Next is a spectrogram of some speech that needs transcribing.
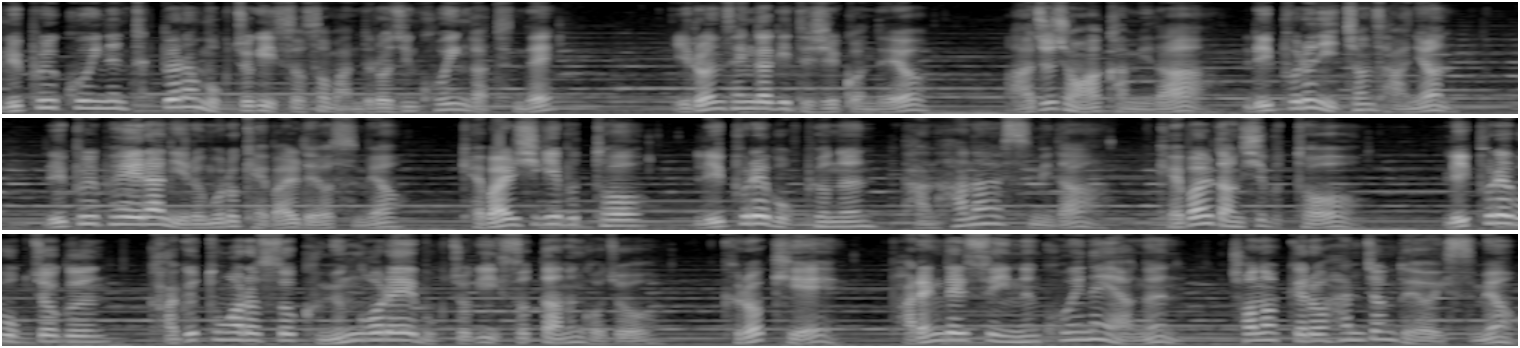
리플 코인은 특별한 목적이 있어서 만들어진 코인 같은데 이런 생각이 드실 건데요. 아주 정확합니다. 리플은 2004년 리플페이란 이름으로 개발되었으며 개발 시기부터 리플의 목표는 단 하나였습니다. 개발 당시부터 리플의 목적은 가격 통화로서 금융거래의 목적이 있었다는 거죠. 그렇기에 발행될 수 있는 코인의 양은 천억 개로 한정되어 있으며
